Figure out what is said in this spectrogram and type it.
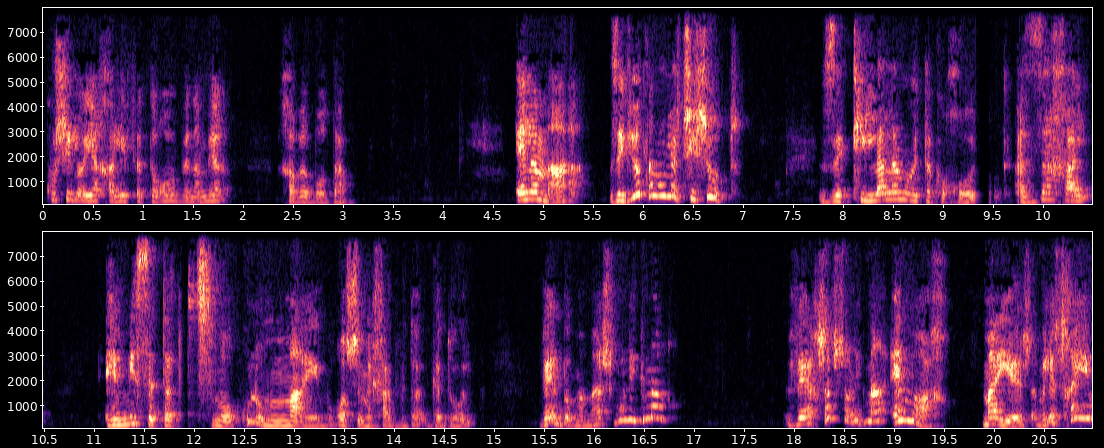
כושי לא יהיה חליף את עורו ונמר חברבותיו. אלא מה? זה הביא אותנו לתשישות. זה כילה לנו את הכוחות, הזחל העמיס את עצמו, כולו מים, רושם אחד גדול, ואין בו ממש, והוא נגמר. ועכשיו שהוא נגמר, אין מוח. מה יש? אבל יש חיים.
